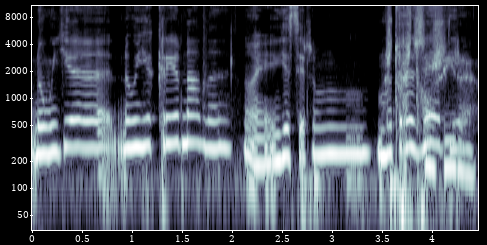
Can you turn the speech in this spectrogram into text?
não ia, não ia querer nada, não é? Ia ser um- uma tão tragédia. gira.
